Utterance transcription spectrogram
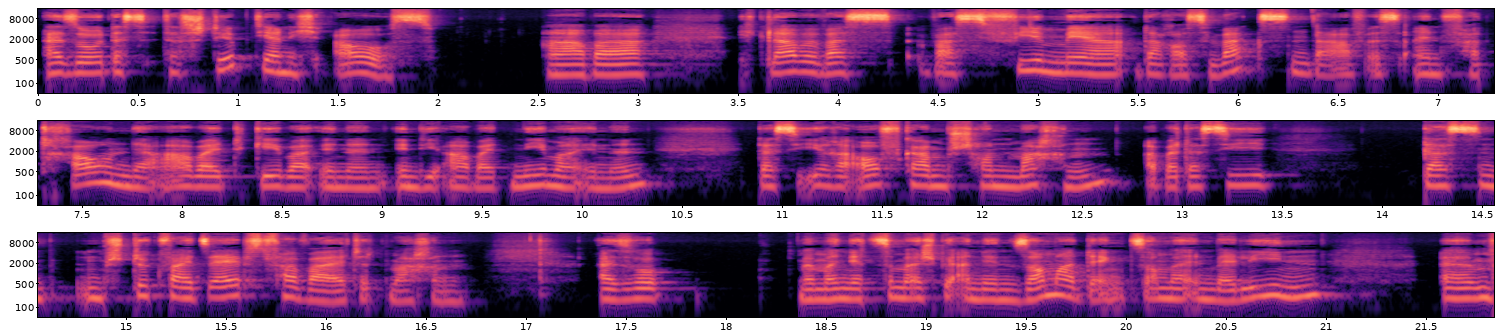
Also das, das stirbt ja nicht aus. Aber ich glaube, was, was viel mehr daraus wachsen darf, ist ein Vertrauen der ArbeitgeberInnen in die ArbeitnehmerInnen, dass sie ihre Aufgaben schon machen, aber dass sie das ein, ein Stück weit selbst verwaltet machen. Also wenn man jetzt zum Beispiel an den Sommer denkt, Sommer in Berlin, ähm,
